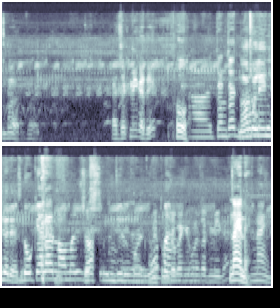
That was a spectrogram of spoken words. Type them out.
बर बर. काय जखमी का ते? हो. अं, त्यांच्या Normal injury आहे. डोक्याला नॉर्मल जास्त इंजुरी झाली. आणि आहे, पण तुमच्यापैकी कोणी जखमी का? नाही नाही.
